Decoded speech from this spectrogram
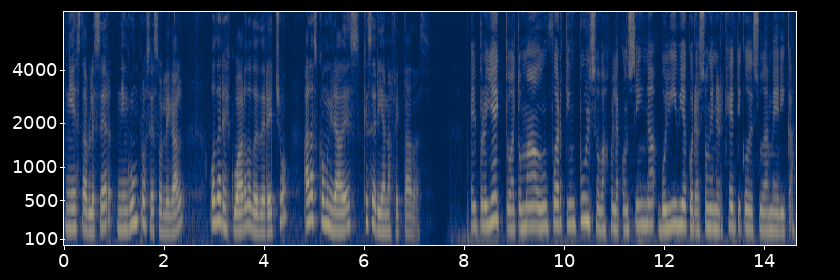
ni establecer ningún proceso legal o de resguardo de derecho a las comunidades que serían afectadas. El proyecto ha tomado un fuerte impulso bajo la consigna Bolivia Corazón Energético de Sudamérica,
